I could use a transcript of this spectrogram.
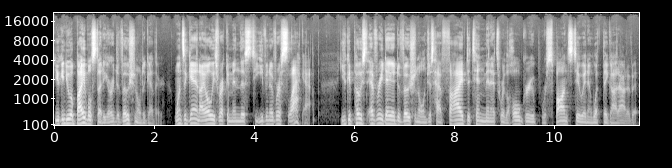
You can do a Bible study or a devotional together. Once again, I always recommend this to even over a Slack app. You could post every day a devotional and just have five to 10 minutes where the whole group responds to it and what they got out of it.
